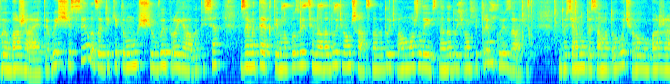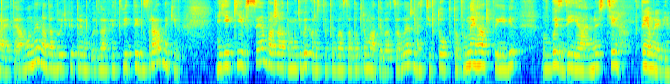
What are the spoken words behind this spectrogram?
ви бажаєте. Вищі сили завдяки тому, що ви проявитеся, займете активну позицію, нададуть вам шанс, нададуть вам можливість, нададуть вам підтримку і захист. Досягнути саме того, чого ви бажаєте. А вони нададуть підтримку і захист від тих зрадників, які все бажатимуть використати вас або тримати вас в залежності, тобто в негативі, в бездіяльності, в темряві,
